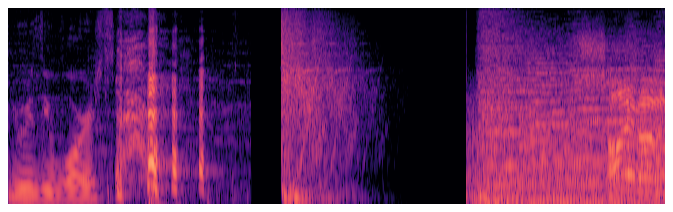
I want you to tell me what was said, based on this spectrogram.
You're the worst. Simon!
